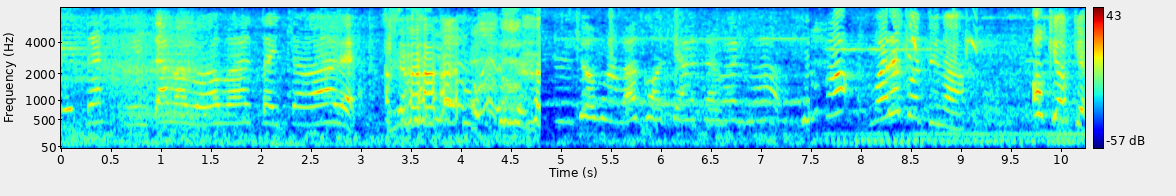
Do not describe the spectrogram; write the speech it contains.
ಮತ್ತೆ ಇಂತಹ ಮಾವಾಡ್ತಾ ಇದ್ದಾರೆ. ಮರ ಓಕೆ ಓಕೆ.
